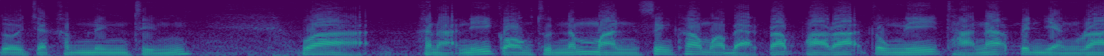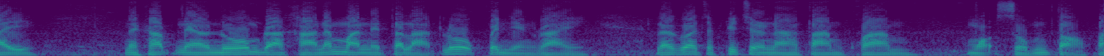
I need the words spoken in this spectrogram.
โดยจะคำนึงถึงว่าขณะนี้กองทุนน้ำมัน ซึ่งเข้ามาแบกรับภาระตรงนี้ฐานะเป็นอย่างไรนะครับแนวโน้มราคาน้ำมันในตลาดโลกเป็นอย่างไร แล้วก็จะพิจารณาตามความเหมาะสมต่อไป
